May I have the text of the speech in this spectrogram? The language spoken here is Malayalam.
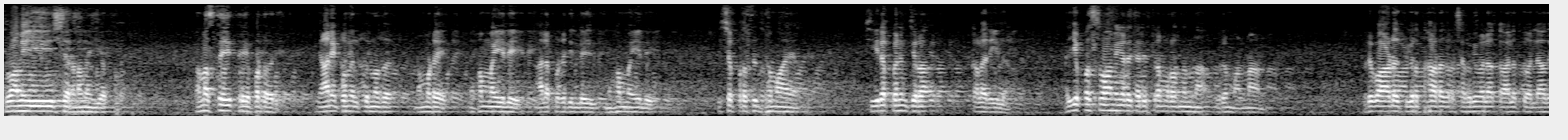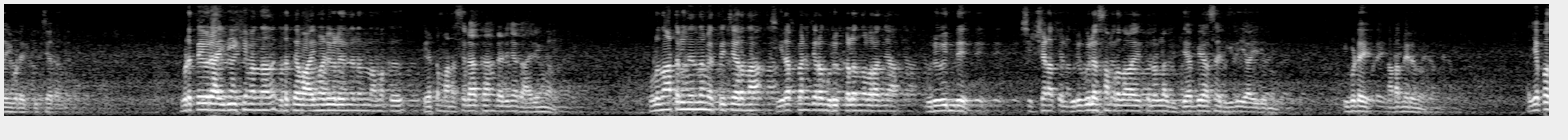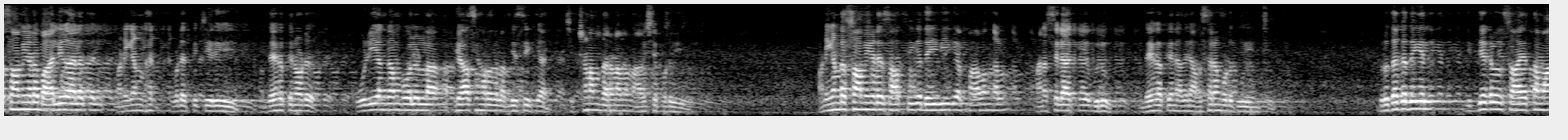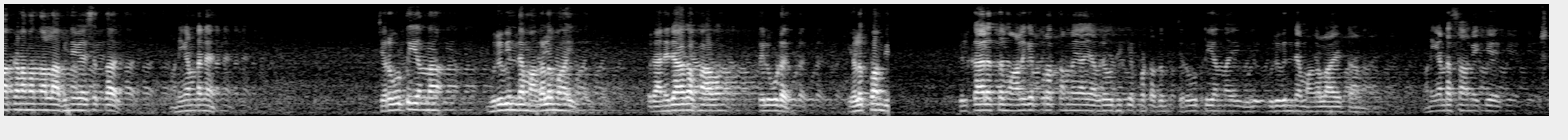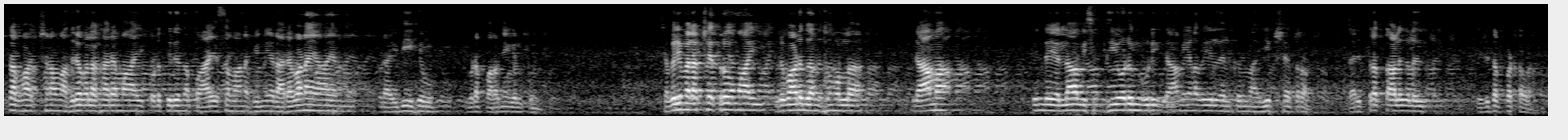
സ്വാമി ശരണമയ്യപ്പ. നമസ്തേ പ്രിയപ്പെട്ടവരെ. ഞാനിപ്പോൾ നിൽക്കുന്നത് നമ്മുടെ മുഹമ്മയിലെ ആലപ്പുഴ ജില്ലയിൽ മുഹമ്മയിലെ വിശ്വപ്രസിദ്ധമായ ചീരപ്പൻചിറ കളരിയിലാണ്. അയ്യപ്പസ്വാമിയുടെ ചരിത്രം ഉറങ്ങുന്ന ഒരു മണ്ണാണ്. ഒരുപാട് തീർത്ഥാടകർ ശബരിമല കാലത്തും അല്ലാതെ ഇവിടെ എത്തിച്ചേരുന്നത് ഇവിടുത്തെ ഒരു ഐതിഹ്യമെന്ന് ഇവിടുത്തെ വായ്മൊഴികളിൽ നിന്നും നമുക്ക് കേട്ട് മനസ്സിലാക്കാൻ കഴിഞ്ഞ കാര്യങ്ങൾ. തുളുനാട്ടിൽ നിന്നും എത്തിച്ചേർന്ന ചീരപ്പൻചിറ ഗുരുക്കൾ എന്ന് പറഞ്ഞ ഗുരുവിന്റെ ശിക്ഷണത്തിൽ ഗുരുകുല സമ്പ്രദായത്തിലുള്ള വിദ്യാഭ്യാസ രീതിയായിരുന്നു ഇവിടെ നടന്നിരുന്നു. അയ്യപ്പസ്വാമിയുടെ ബാല്യകാലത്തിൽ മണികണ്ഠൻ ഇവിടെ എത്തിച്ചേരുകയും അദ്ദേഹത്തിനോട് ഊഴിയംഗം പോലുള്ള അഭ്യാസമുറകൾ അഭ്യസിക്കാൻ ശിക്ഷണം തരണമെന്ന് ആവശ്യപ്പെടുകയും മണികണ്ഠസ്വാമിയുടെ സാത്വിക ദൈവിക ഭാവങ്ങൾ മനസ്സിലാക്കിയ ഗുരു അദ്ദേഹത്തിന് അതിന് അവസരം കൊടുക്കുകയും ചെയ്തു. ദ്രുതഗതിയിൽ വിദ്യകൾ സ്വായത്തമാക്കണമെന്നുള്ള അഭിനിവേശത്താൽ മണികണ്ഠന് ചെറുകുട്ടി എന്ന ഗുരുവിന്റെ മകളുമായി ഒരു അനുരാഗഭാവത്തിലൂടെ എളുപ്പം പിൽക്കാലത്ത് മാളികപ്പുറത്തമ്മയായി അവരോധിക്കപ്പെട്ടതും ചെറുകുട്ടി എന്ന ഗുരുവിന്റെ മകളായിട്ടാണ്. മണികണ്ഠസ്വാമിക്ക് ഇഷ്ടഭക്ഷണം മധുരപലഹാരമായി കൊടുത്തിരുന്ന പായസമാണ് പിന്നീട് അരവണയായെന്ന് ഒരു ഐതിഹ്യവും ഇവിടെ പറഞ്ഞു കേൾക്കുന്നു. ശബരിമല ക്ഷേത്രവുമായി ഒരുപാട് ബന്ധമുള്ള ഗ്രാമത്തിന്റെ എല്ലാ വിശുദ്ധിയോടും കൂടി ഗ്രാമീണതയിൽ നിൽക്കുന്ന ഈ ക്ഷേത്രം ചരിത്രത്താളുകളിൽ എഴുതപ്പെട്ടതാണ്.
